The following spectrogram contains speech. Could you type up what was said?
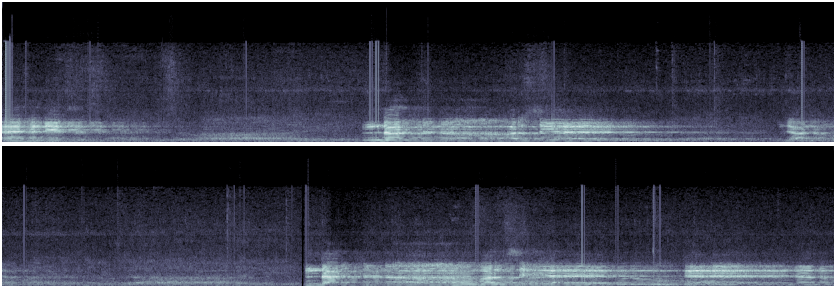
ਅਹਨਿਸ ਦਰਸ਼ਨ ਵਰਸਿਐ ਜਨਮ ਦਰਸ਼ਨ ਵਰਸਿਐ ਗੁਰੂ ਕੈ ਜਨਮ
